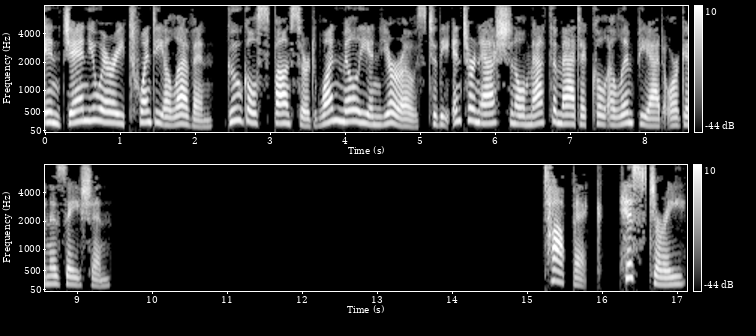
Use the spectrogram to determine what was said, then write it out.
In January 2011, Google sponsored 1 million euros to the International Mathematical Olympiad organization. Topic: History.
